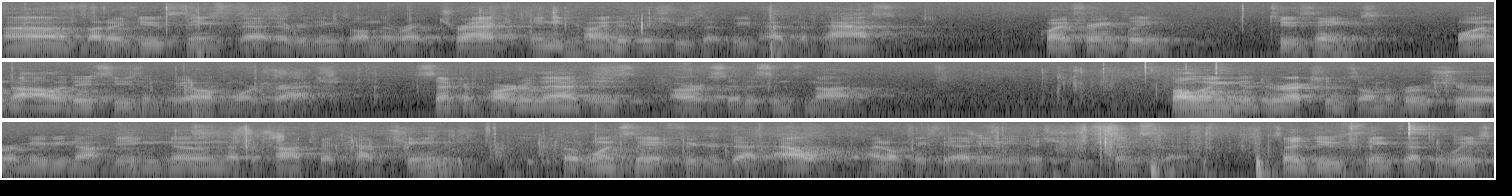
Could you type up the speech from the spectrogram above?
um, but I do think that everything's on the right track. Any kind of issues that we've had in the past, quite frankly, two things. One, the holiday season, we all have more trash. Second part of that is our citizens not following the directions on the brochure or maybe not being known that the contract had changed. But once they had figured that out, I don't think they had any issues since then. So I do think that the waste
